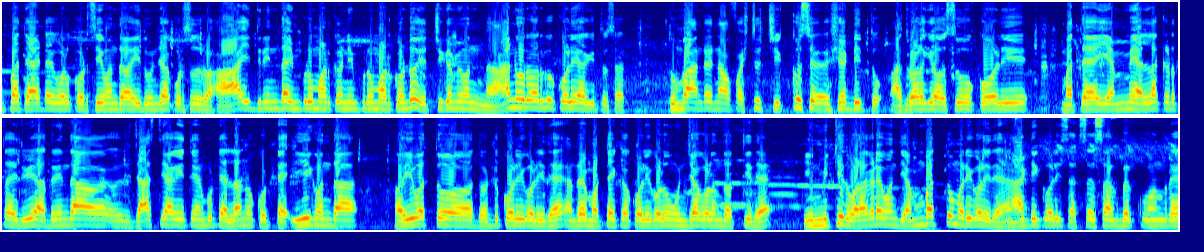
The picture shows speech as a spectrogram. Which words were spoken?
ಇಪ್ಪತ್ತು ಆಟೆಗಳು ಕೊಡಿಸಿ ಒಂದು ಐದು ಹುಂಜ ಕೊಡಿಸಿದ್ರು. ಆ ಇದರಿಂದ ಇಂಪ್ರೂವ್ ಮಾಡ್ಕೊಂಡು ಇಂಪ್ರೂವ್ ಮಾಡಿಕೊಂಡು ಹೆಚ್ಚು ಕಮ್ಮಿ ಒಂದು ನಾನ್ನೂರವರೆಗೂ ಕೋಳಿ ಆಗಿತ್ತು ಸರ್. ತುಂಬ ಅಂದರೆ ನಾವು ಫಸ್ಟು ಚಿಕ್ಕ ಶೆಡ್ ಇತ್ತು. ಅದರೊಳಗೆ ಹಸು, ಕೋಳಿ, ಮತ್ತು ಎಮ್ಮೆ ಎಲ್ಲ ಕಟ್ತಾ ಇದ್ವಿ. ಅದರಿಂದ ಜಾಸ್ತಿ ಆಗೈತೆ ಅಂದ್ಬಿಟ್ಟು ಎಲ್ಲನೂ ಕೊಟ್ಟೆ. ಈಗೊಂದು ಐವತ್ತು ದೊಡ್ಡ ಕೋಳಿಗಳಿದೆ. ಅಂದರೆ ಮೊಟ್ಟೆಕ ಕೋಳಿಗಳು ಹುಂಜಗಳೊಂದು ಹತ್ತಿದೆ. ಇನ್ನು ಮಿಕ್ಕಿದ ಒಳಗಡೆ ಒಂದು ಎಂಬತ್ತು ಮರಿಗಳಿದೆ. ನಾಟಿ ಕೋಳಿ ಸಕ್ಸಸ್ ಆಗಬೇಕು ಅಂದರೆ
